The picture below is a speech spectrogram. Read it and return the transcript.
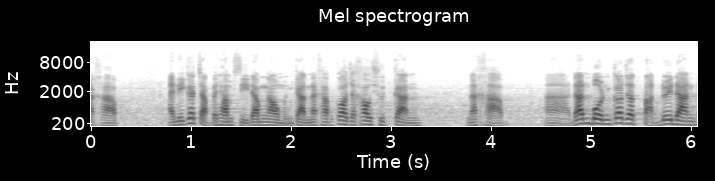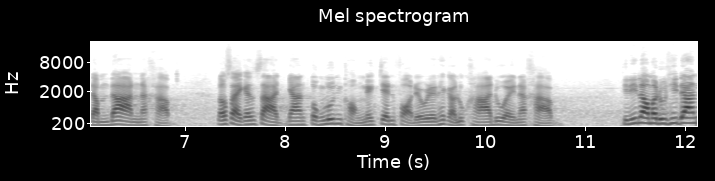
นะครับ อันนี้ก็จับไปทำสีดำเงาเหมือนกันนะครับ ก็จะเข้าชุดกันนะครับอ่าด้านบนก็จะตัดด้วยดานดำด้านนะครับ เราใส่กันศาสตร์งานตรงรุ่นของ Next Gen Ford Everest ให้กับลูกค้าด้วยนะครับ ทีนี้เรามาดูที่ด้าน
